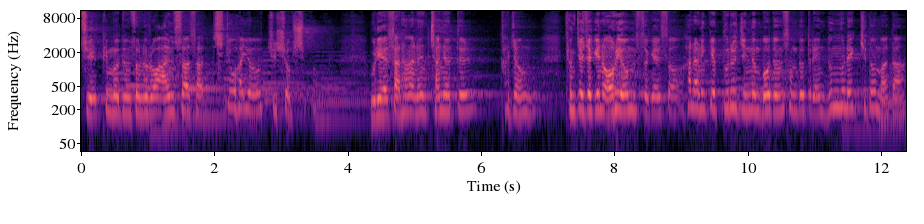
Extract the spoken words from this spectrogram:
주의 피 묻은 손으로 안수하사 치료하여 주시옵시고 우리의 사랑하는 자녀들, 가정, 경제적인 어려움 속에서 하나님께 부르짖는 모든 성도들의 눈물의 기도마다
